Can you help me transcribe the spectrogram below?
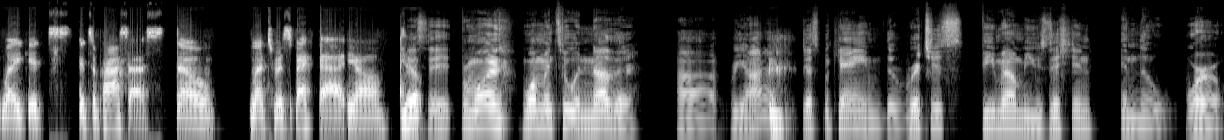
Like it's it's a process. So let's respect that, y'all. Yep. That's it. From one woman to another, uh, Rihanna just became the richest female musician in the world.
